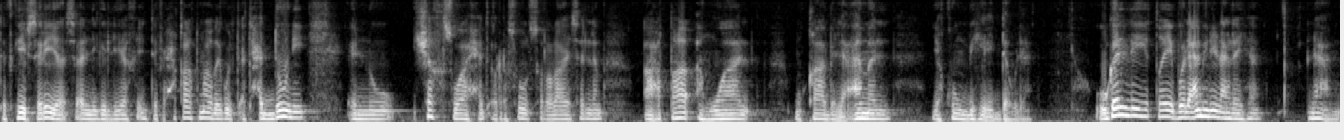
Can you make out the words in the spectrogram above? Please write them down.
تذكير سريع سألني قال لي يا أخي أنت في الحلقات الماضية قلت أتحدوني أنه شخص واحد الرسول صلى الله عليه وسلم أعطاء أموال مقابل عمل يقوم به للدولة. وقال لي طيب والعاملين عليها؟ نعم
